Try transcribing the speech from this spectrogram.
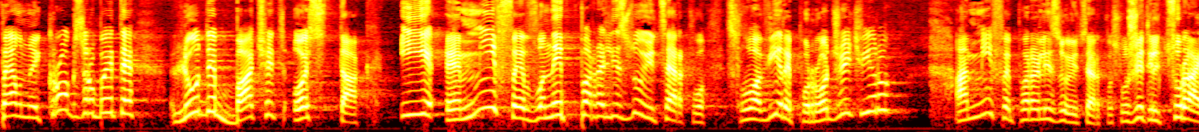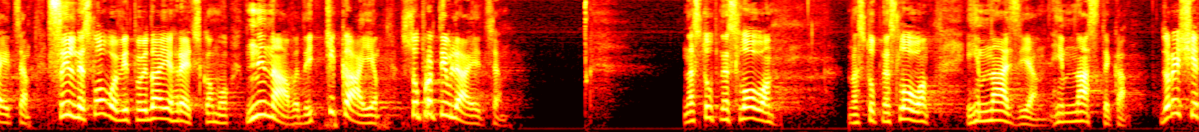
певний крок зробити. Люди бачать ось так. І е, міфи вони паралізують церкву. Слова віри породжують віру. А міфи паралізують церкву. Служитель цурається. Сильне слово відповідає грецькому. Ненавидить, тікає, супротивляється. Наступне слово наступне слово гімназія, гімнастика. До речі,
